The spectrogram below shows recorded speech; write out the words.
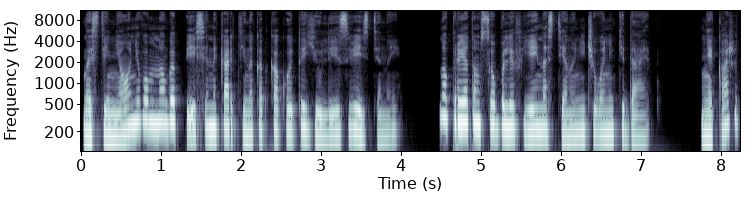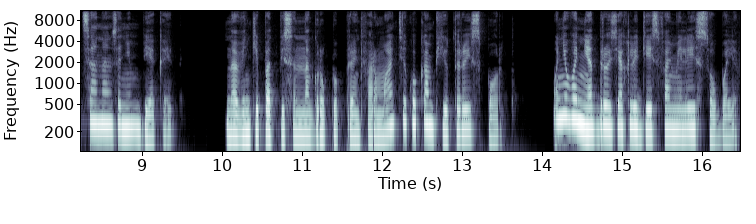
На стене у него много песен и картинок от какой-то Юлии Звездиной. Но при этом Соболев ей на стену ничего не кидает. Мне кажется, она за ним бегает. Новенький подписан на группы про информатику, компьютеры и спорт. У него нет в друзьях людей с фамилией Соболев,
